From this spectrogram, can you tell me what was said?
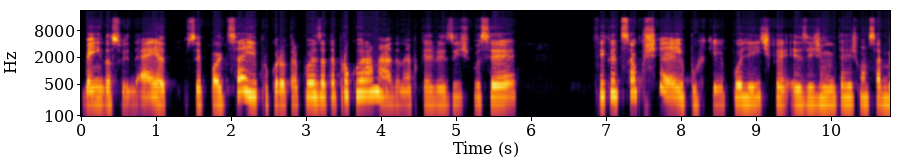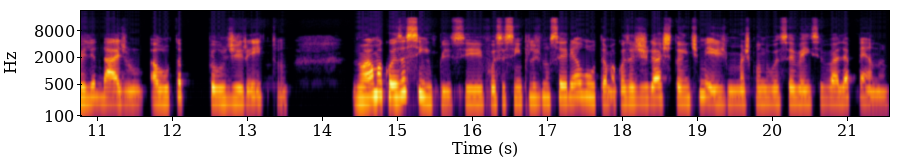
bem da sua ideia, você pode sair, procurar outra coisa, até procurar nada, né? Porque às vezes você fica de saco cheio, porque política exige muita responsabilidade. A luta pelo direito não é uma coisa simples. Se fosse simples, não seria luta. É uma coisa desgastante mesmo. Mas quando você vence, vale a pena.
